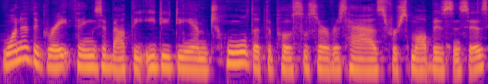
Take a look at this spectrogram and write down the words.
One of the great things about the EDDM tool that the Postal Service has for small businesses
